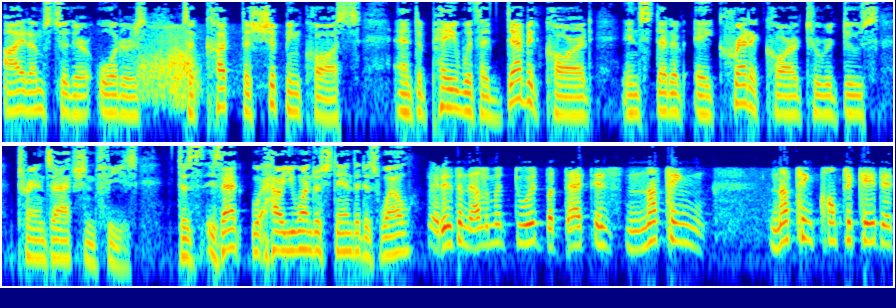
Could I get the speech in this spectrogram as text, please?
items to their orders to cut the shipping costs and to pay with a debit card instead of a credit card to reduce transaction fees. Does is that how you understand it as well? There is an element to it, but that is nothing, nothing complicated.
